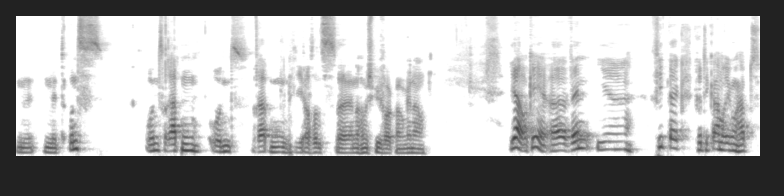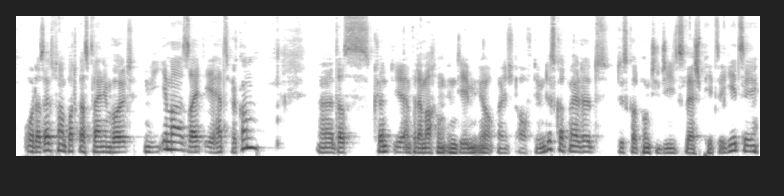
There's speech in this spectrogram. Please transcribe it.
Mit, mit uns, uns Ratten und Ratten, die auch sonst äh, noch im Spiel vorkommen, genau. Ja, okay. Äh, wenn ihr Feedback, Kritik, Anregungen habt oder selbst beim Podcast teilnehmen wollt, wie immer seid ihr herzlich willkommen. Äh, das könnt ihr entweder machen, indem ihr euch auf dem Discord meldet, discord.gg slash pcgc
